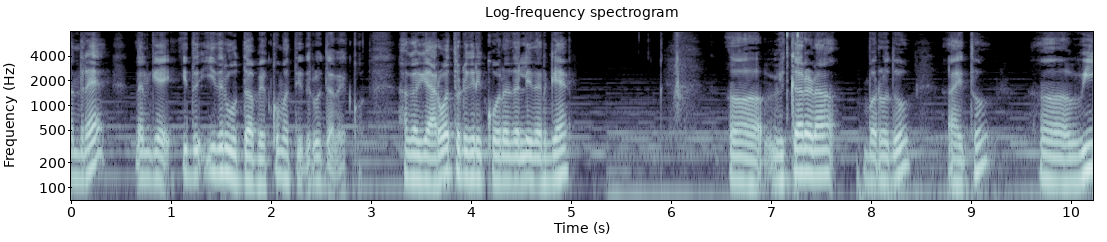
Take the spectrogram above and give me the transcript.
ಅಂದರೆ ನನಗೆ ಇದು ಇದ್ರ ಉದ್ದ ಬೇಕು ಮತ್ತು ಇದ್ರ ಉದ್ದ ಬೇಕು. ಹಾಗಾಗಿ ಅರವತ್ತು ಡಿಗ್ರಿ ಕೋನದಲ್ಲಿ ನನಗೆ ವಿಕರಣ ಬರೋದು ಆಯಿತು. ವಿ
